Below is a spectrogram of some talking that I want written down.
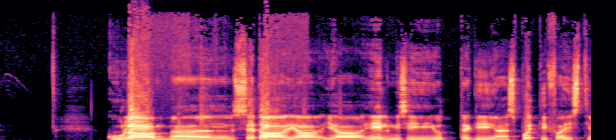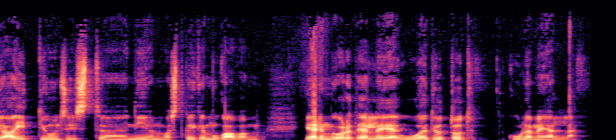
kuula äh, seda ja, ja eelmisi juttegi Spotify'st ja iTunes'ist, äh, nii on vast kõige mugavam. järgmine kord jälle uued jutud, kuuleme jälle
